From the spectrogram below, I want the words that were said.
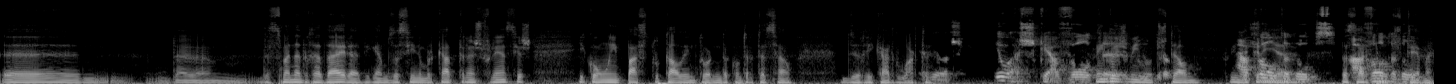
uh, da, da, semana derradeira, digamos assim, no mercado de transferências e com um impasse total em torno da contratação de Ricardo Horta? Eu acho, eu acho que à volta. Em dois minutos, do, Telmo. À volta do, passar à volta do, tema.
